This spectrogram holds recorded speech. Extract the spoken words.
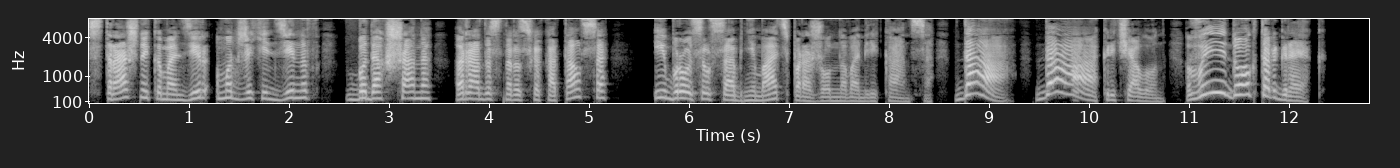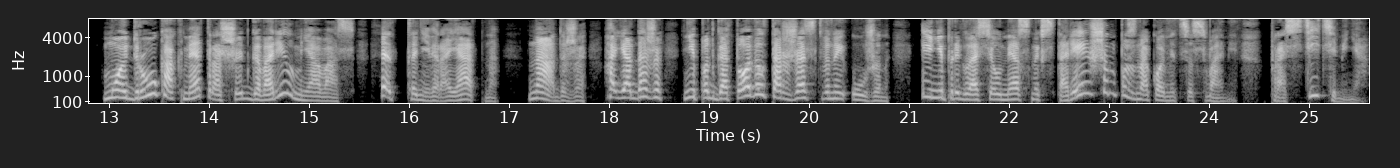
страшный командир маджахеддинов Бадахшана радостно расхохотался и бросился обнимать пораженного американца. «Да, да!» — кричал он. «Вы доктор Грег! Мой друг Ахмед Рашид говорил мне о вас. Это невероятно! Надо же! А я даже не подготовил торжественный ужин и не пригласил местных старейшин познакомиться с вами. Простите меня!»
